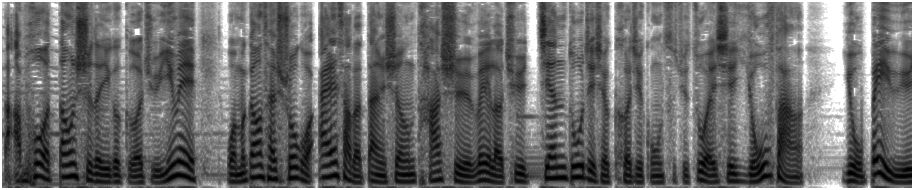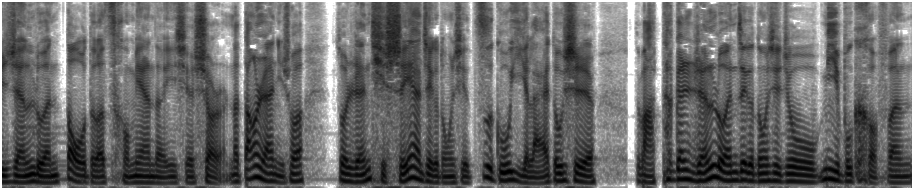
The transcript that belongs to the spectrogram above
打破当时的一个格局。因为我们刚才说过，艾萨的诞生，他是为了去监督这些科技公司去做一些有反。有悖于人伦道德层面的一些事儿，那当然你说做人体实验这个东西，自古以来都是，对吧？它跟人伦这个东西就密不可分，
